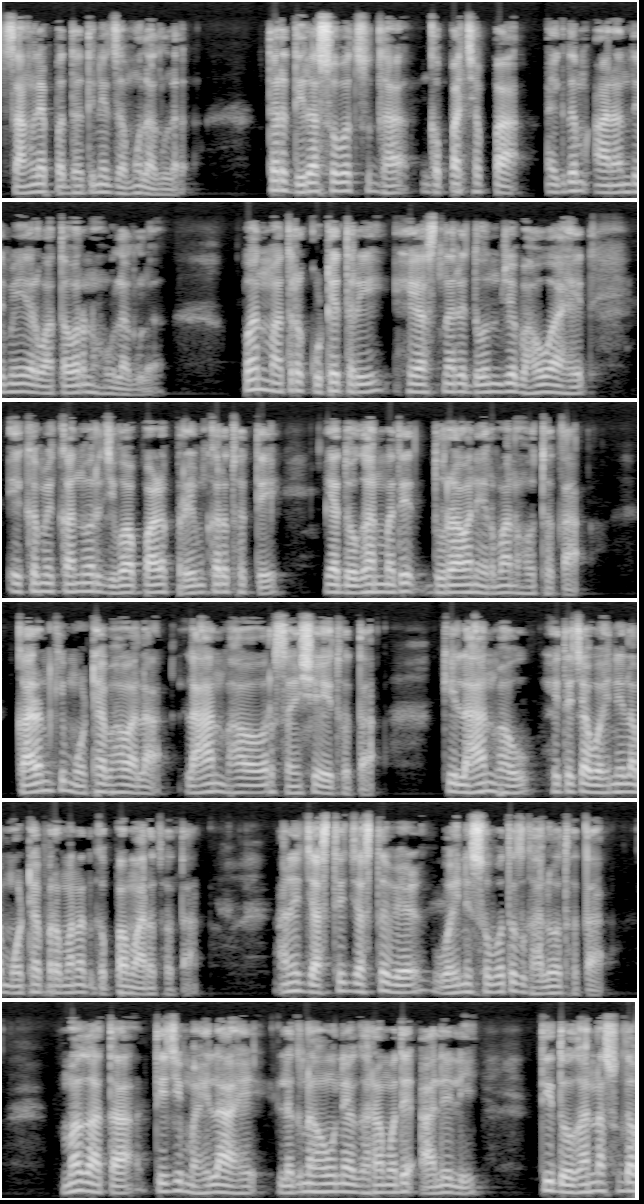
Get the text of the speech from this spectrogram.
चांगल्या पद्धतीने जमू लागलं. तर दिरासोबत सुद्धा गप्पाछप्पा एकदम आनंदमय वातावरण होऊ लागलं. पण मात्र कुठेतरी हे असणारे दोन जे भाऊ आहेत एकमेकांवर जीवापाळ प्रेम करत होते या दोघांमध्ये दुरावा निर्माण होत होता. कारण की मोठ्या भावाला लहान भावावर संशय येत होता की लहान भाऊ हे त्याच्या वहिनीला मोठ्या प्रमाणात गप्पा मारत होता आणि जास्तीत जास्त वेळ वहिनीसोबतच घालवत होता. मग आता ती जी महिला आहे लग्न होऊन या घरामध्ये आलेली ती दोघांना सुद्धा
